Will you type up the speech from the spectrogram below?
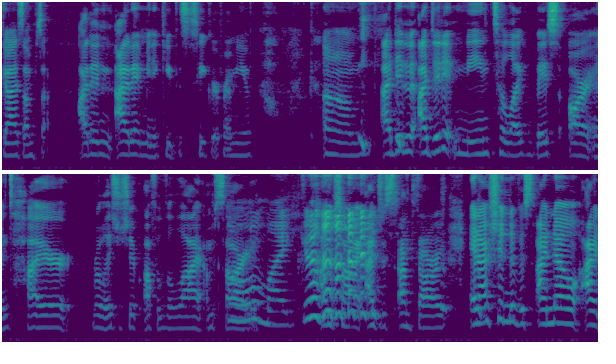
Guys, I'm sorry. I didn't I didn't mean to keep this a secret from you. Oh Um, I didn't I didn't mean to like base our entire relationship off of a lie. I'm sorry. Oh my god. I'm sorry. I just I'm sorry. And I shouldn't have. I know. I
